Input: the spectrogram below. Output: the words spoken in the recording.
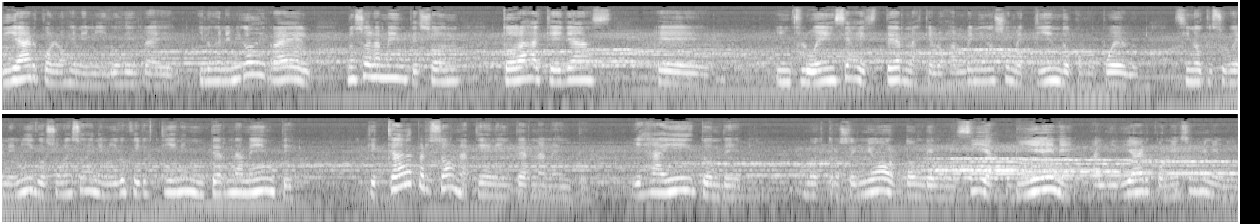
lidiar con los enemigos de Israel. Y los enemigos de Israel no solamente son todas aquellas eh, influencias externas que los han venido sometiendo como pueblo, sino que sus enemigos son esos enemigos que ellos tienen internamente, que cada persona tiene internamente. Y es ahí donde nuestro Señor, donde el Mesías viene a lidiar con esos enemigos.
